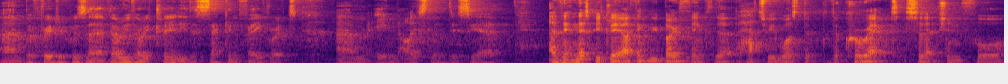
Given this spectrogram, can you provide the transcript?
Um, but Fridrik was uh, very, very clearly the second favourite um, in Iceland this year. I think let's be clear. I think we both think that Hatari was the, the correct selection for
